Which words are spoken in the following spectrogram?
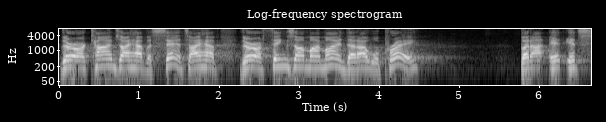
There are times I have a sense. I have there are things on my mind that I will pray, but I, it, it's,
